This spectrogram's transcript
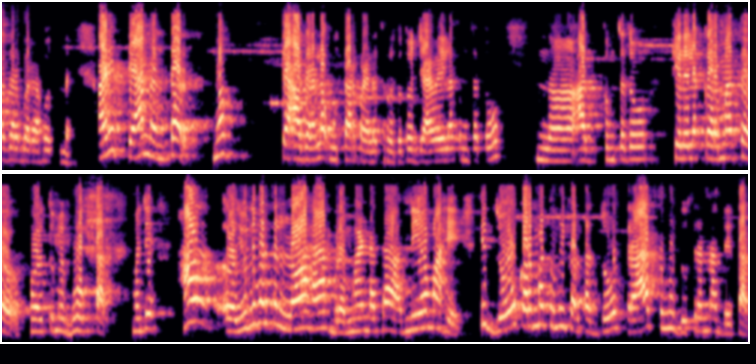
आजार बरा होत नाही. आणि त्यानंतर मग त्या आजाराला उतार पडायला सुरुवात होतो. ज्या वेळेला तुमचा तो आज तुमचा जो केलेल्या कर्माचं फळ तुम्ही भोगतात म्हणजे हा युनिव्हर्सल लॉ हा ब्रह्मांडाचा नियम आहे की जो कर्म तुम्ही करतात जो त्रास तुम्ही दुसऱ्यांना देतात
